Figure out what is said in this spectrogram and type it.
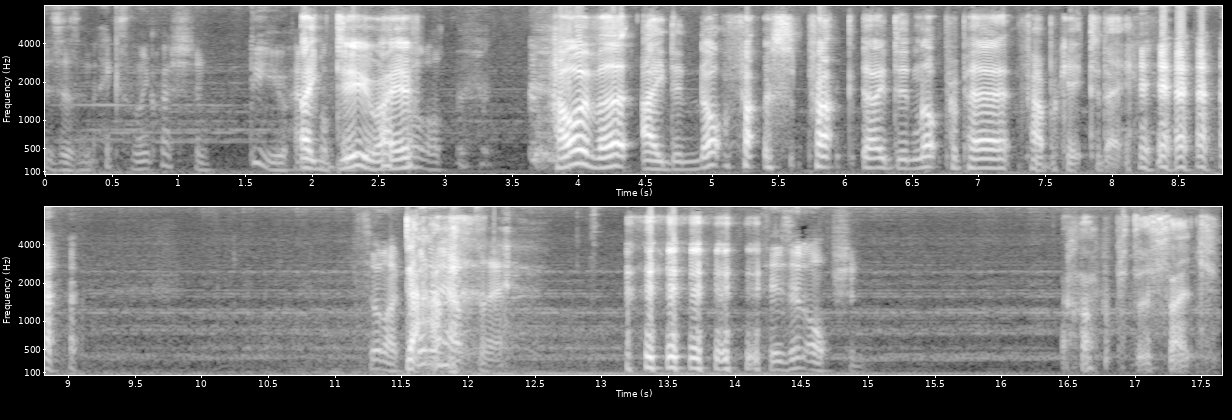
This is an excellent question. Do you have? I a do, I have-? However, I did not I did not prepare fabricate today. so I put Damn. it out there. Here's an option. Oh, for goodness sake.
